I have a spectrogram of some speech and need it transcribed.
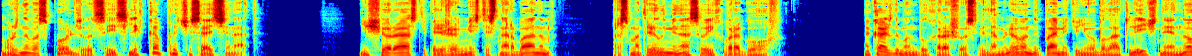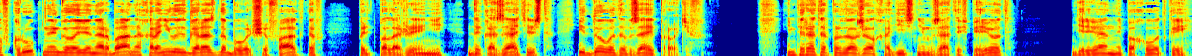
можно воспользоваться и слегка прочесать Сенат. Еще раз, теперь уже вместе с Нарбаном, просмотрел имена своих врагов. О каждом он был хорошо осведомлен, и память у него была отличная, но в крупной голове Нарбана хранилось гораздо больше фактов, предположений, доказательств и доводов за и против. Император продолжал ходить с ним взад и вперед, деревянной походкой,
